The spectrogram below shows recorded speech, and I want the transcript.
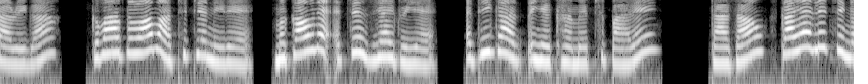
တာတွေကကဘာသလွားမှာဖြစ်ပျက်နေတဲ့မကောင်းတဲ့အကျင့်စရိုက်တွေရဲ့အဓိကတရားခံပဲဖြစ်ပါတယ်။ဒါကြောင့်ကာယလက်ကျင်က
